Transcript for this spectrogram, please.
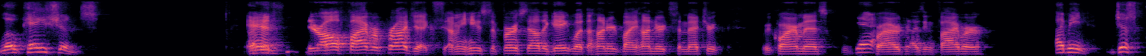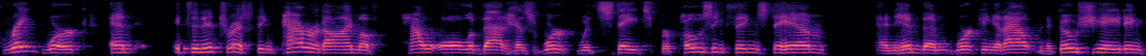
locations. And they're all fiber projects. I mean, he's the first out of the gate with 100 by 100 symmetric requirements, yeah. prioritizing fiber. I mean, just great work. And it's an interesting paradigm of how all of that has worked with states proposing things to him and him then working it out and negotiating,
